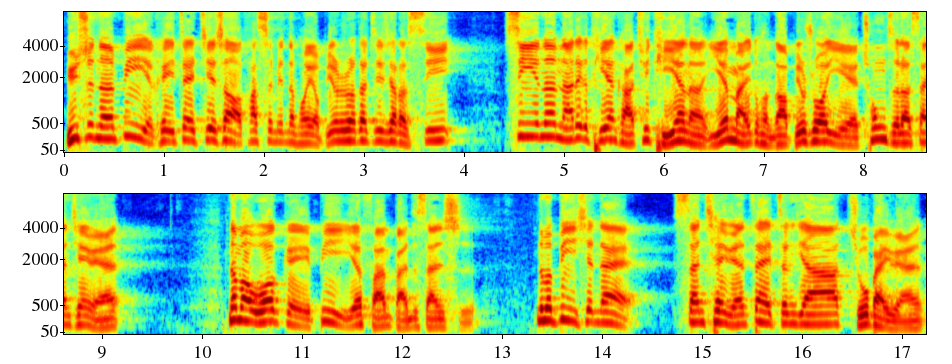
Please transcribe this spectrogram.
于是呢，B 也可以再介绍他身边的朋友，比如说他介绍了 C，C 呢拿这个体验卡去体验了，也满意度很高，比如说也充值了三千元，那么我给 B 也返百分之三十，那么 B 现在三千元再增加九百元。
